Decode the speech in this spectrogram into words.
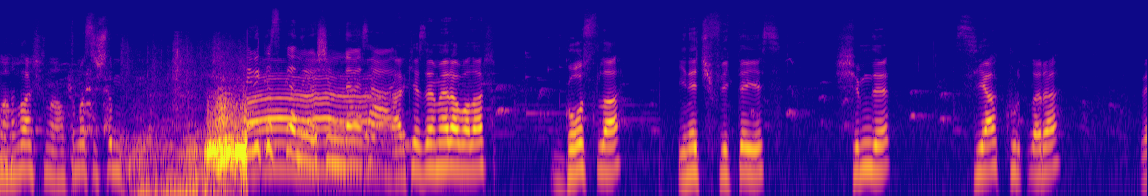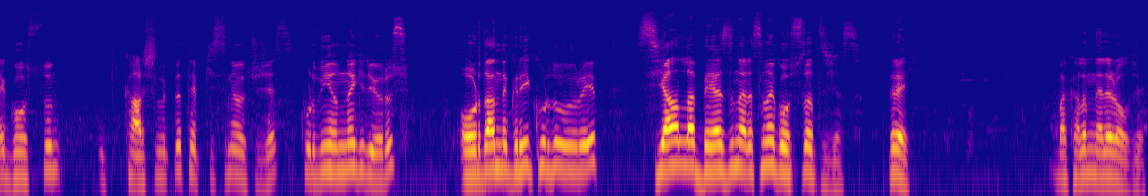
Allah aşkına altıma sıçtım. Seni kıskanıyor şimdi mesela. Herkese merhabalar. Ghost'la yine çiftlikteyiz. Şimdi siyah kurtlara ve Ghost'un iki- karşılıklı tepkisini ölçeceğiz. Kurdun yanına gidiyoruz. Oradan da gri kurdu uğrayıp siyahla beyazın arasına Ghost'u atacağız. Direkt. Bakalım neler olacak.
